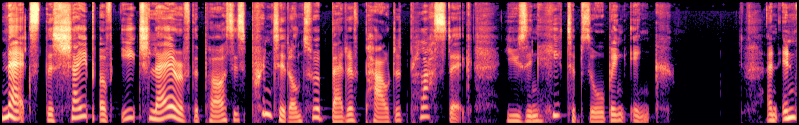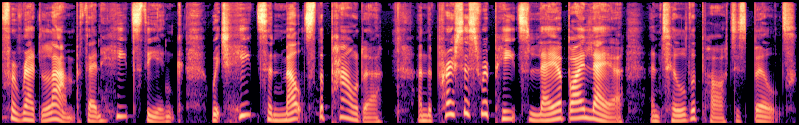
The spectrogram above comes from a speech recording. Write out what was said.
Next, the shape of each layer of the part is printed onto a bed of powdered plastic using heat absorbing ink. An infrared lamp then heats the ink, which heats and melts the powder, and the process repeats layer by layer until the part is built.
